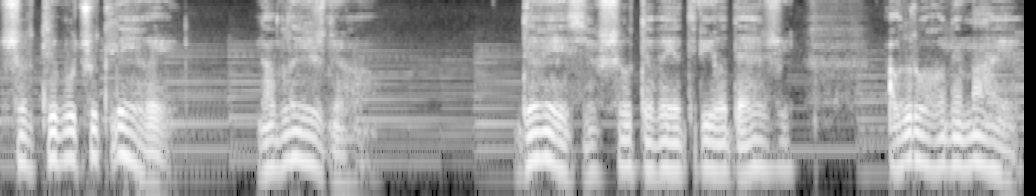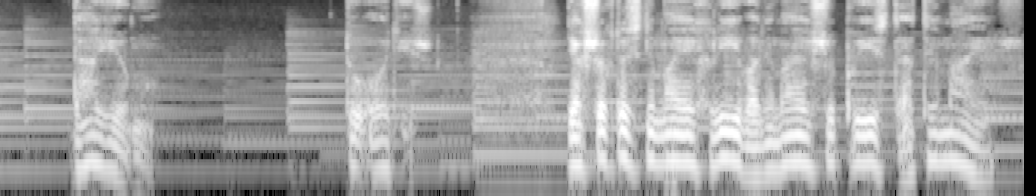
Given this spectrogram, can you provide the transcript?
щоб ти був чутливий на ближнього. Дивись, якщо у тебе є дві одежі, а в другого немає, дай йому ту одіж. Якщо хтось не має хліба, не має що поїсти, а ти маєш,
